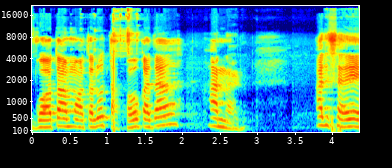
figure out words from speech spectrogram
గోతామోతలు తప్పవు కదా అన్నాడు. అది సరే.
